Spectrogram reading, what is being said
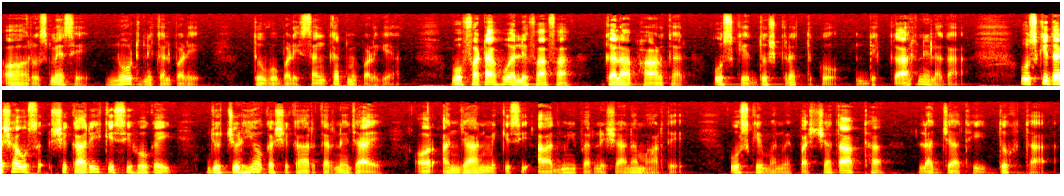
और उसमें से नोट निकल पड़े तो वो बड़े संकट में पड़ गया। वो फटा हुआ लिफाफा गला फाड़कर उसके दुष्कृत्य को धिक्कारने लगा। उसकी दशा उस शिकारी की सी हो गई, जो चिड़ियों का शिकार करने जाए और अनजान में किसी आदमी पर निशाना मार दे। उसके मन में पश्चाताप था, लज्जा थी, दुख था,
